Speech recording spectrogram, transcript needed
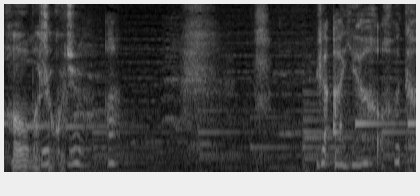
好，我马上回去。啊，让阿言好好疼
